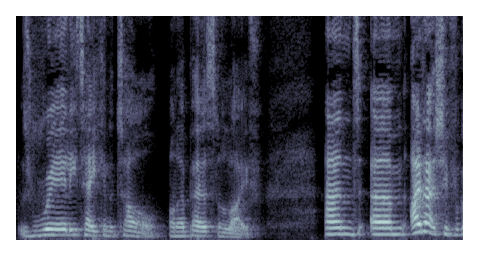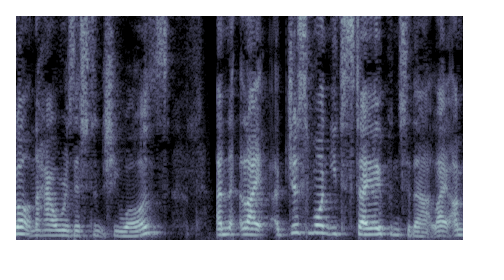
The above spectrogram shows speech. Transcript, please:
It was really taking a toll on her personal life. And um, I'd actually forgotten how resistant she was. And like, I just want you to stay open to that. Like, I'm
